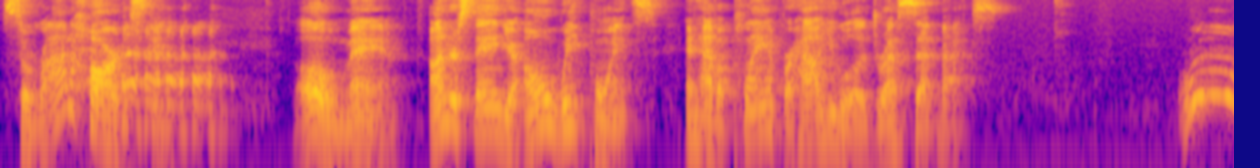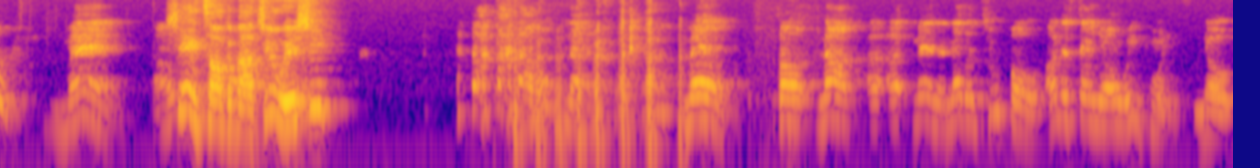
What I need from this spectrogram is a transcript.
Sarada Hardesty. oh man. Understand your own weak points and have a plan for how you will address setbacks. Ooh, man. She ain't talk about you, is she? Hope not. man, so now, uh, uh, man, another twofold. Understand your own weak points. You know,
